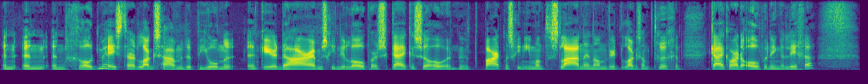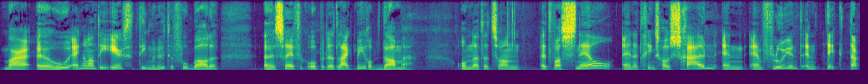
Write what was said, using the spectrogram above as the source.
een, een, een grootmeester langzaam de pionnen een keer daar en misschien die lopers kijken zo en het paard misschien iemand te slaan en dan weer langzaam terug en kijken waar de openingen liggen. Maar uh, hoe Engeland die eerste tien minuten voetbalde, uh, schreef ik op, dat lijkt meer op dammen. Omdat het zo'n het was snel en het ging zo schuin en, en vloeiend en tik, tak,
